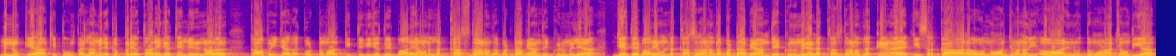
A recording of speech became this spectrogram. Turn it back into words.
ਮੈਨੂੰ ਕਿਹਾ ਕਿ ਤੂੰ ਪਹਿਲਾਂ ਮੇਰੇ ਕੱਪੜੇ ਉਤਾਰੇ ਗਏ ਤੇ ਮੇਰੇ ਨਾਲ ਕਾਫੀ ਜ਼ਿਆਦਾ ਕੁੱਟਮਾਰ ਕੀਤੀ ਗਈ ਜਿਸ ਦੇ ਬਾਰੇ ਹੁਣ ਲੱਖਾ ਸੁਧਾਣਾ ਦਾ ਵੱਡਾ ਬਿਆਨ ਦੇਖਣ ਨੂੰ ਮਿਲਿਆ। ਜਿਸ ਦੇ ਬਾਰੇ ਹੁਣ ਲੱਖਾ ਸੁਧਾਣਾ ਦਾ ਵੱਡਾ ਬਿਆਨ ਦੇਖਣ ਨੂੰ ਮਿਲਿਆ। ਲੱਖਾ ਸੁਧਾਣਾ ਦਾ ਕਹਿਣਾ ਹੈ ਕਿ ਸਰਕਾਰ ਉਹ ਨੌਜਵਾਨਾਂ ਦੀ ਆਵਾਜ਼ ਨੂੰ ਦਬਾਉਣਾ ਚਾਹੁੰਦੀ ਆ।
